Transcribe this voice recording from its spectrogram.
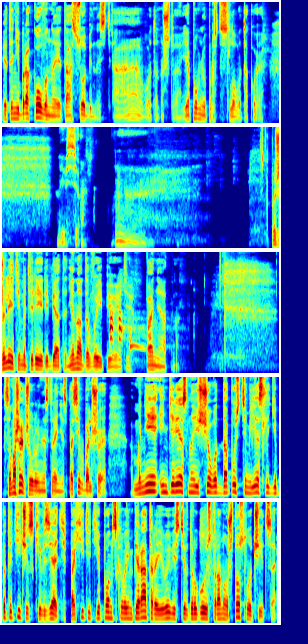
это не бракованная, это особенность. А, вот оно что. Я помню просто слово такое. И все. Пожалейте матерей, ребята, не надо вейпи эти. Понятно. Сумасшедший уровень настроения. Спасибо большое. Мне интересно еще вот, допустим, если гипотетически взять, похитить японского императора и вывести в другую страну, что случится?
